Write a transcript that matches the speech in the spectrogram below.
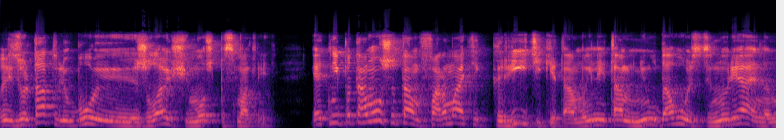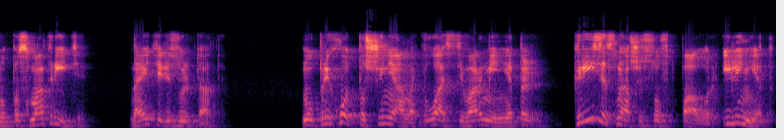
результат любой желающий может посмотреть. Это не потому, что там в формате критики там, или там неудовольствия. Ну реально, ну посмотрите на эти результаты. Ну приход Пашиняна к власти в Армении – это кризис нашей soft power или нет?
